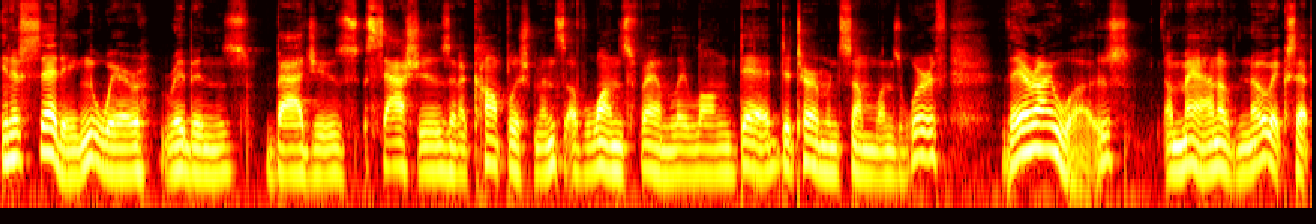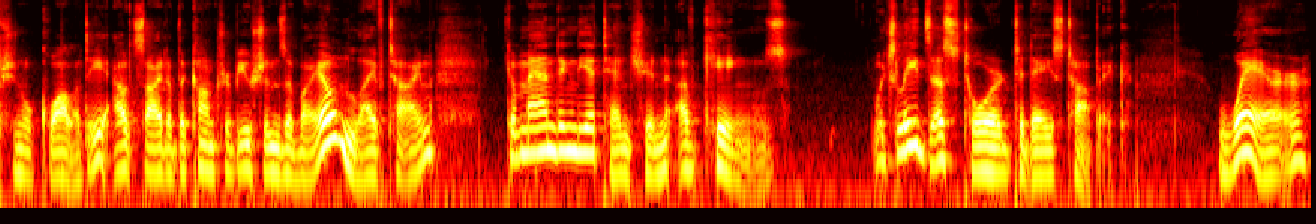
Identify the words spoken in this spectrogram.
in a setting where ribbons, badges, sashes, and accomplishments of one's family long dead determined someone's worth, there I was, a man of no exceptional quality outside of the contributions of my own lifetime, commanding the attention of kings. Which leads us toward today's topic where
